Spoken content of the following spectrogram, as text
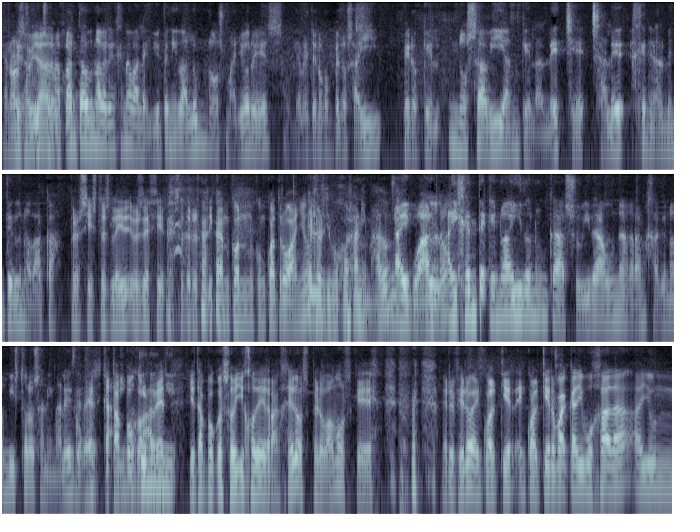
Ya no lo sabía. una planta de una berenjena, vale. Yo he tenido alumnos mayores, obviamente no con pelos ahí, pero que no sabían que la leche sale generalmente de una vaca. Pero si esto es ley, es decir, esto te lo explican con, cuatro años. En los dibujos animados. Da igual, ¿no? Hay gente que no ha ido nunca a su vida a una granja, que no han visto los animales de a Yo tampoco, a ver, yo tampoco soy hijo de granjeros, pero vamos, que me refiero, en cualquier, en cualquier vaca dibujada hay un.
